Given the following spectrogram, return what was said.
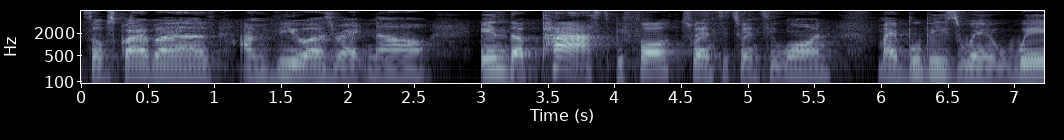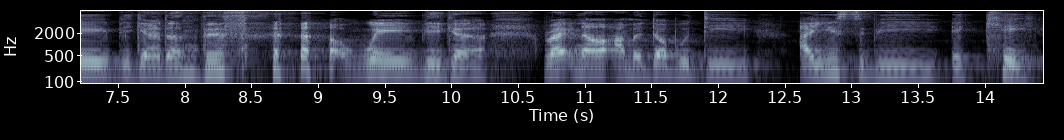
subscribers and viewers right now. In the past, before 2021, my boobies were way bigger than this, way bigger. Right now, I'm a double D. I used to be a K.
